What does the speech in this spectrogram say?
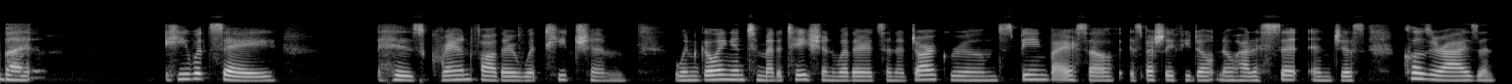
But he would say his grandfather would teach him when going into meditation, whether it's in a dark room, just being by yourself, especially if you don't know how to sit and just close your eyes. And,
